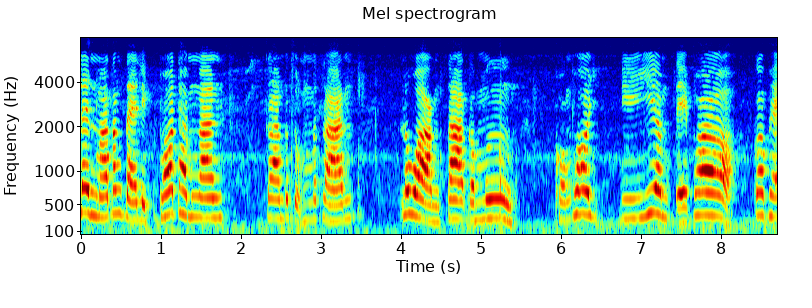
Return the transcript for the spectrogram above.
เล่นมาตั้งแต่เด็กเพราะทำงานการผสมผสานระหว่างตากับมือ ของพ่อดีเยี่ยมแต่พ่อก็แพ้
